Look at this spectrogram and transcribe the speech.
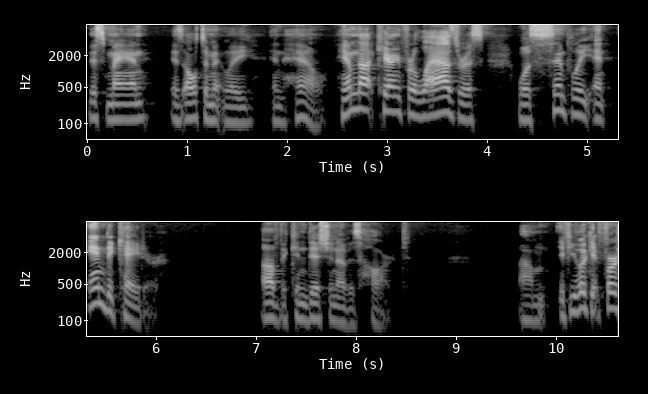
this man is ultimately in hell. Him not caring for Lazarus was simply an indicator of the condition of his heart. Um, if you look at 1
